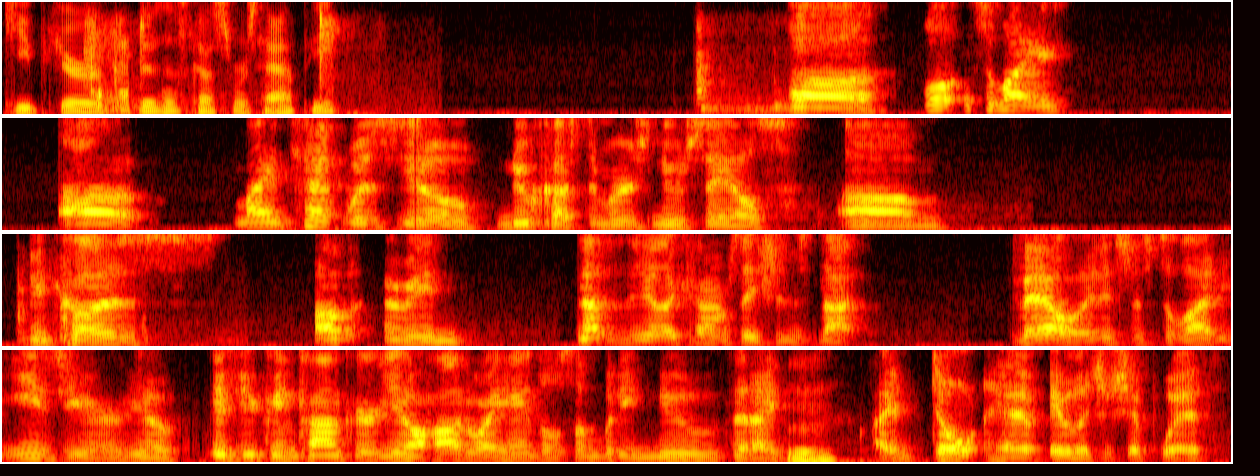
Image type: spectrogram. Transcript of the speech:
keep your business customers happy. Uh, well, so my uh, my intent was, you know, new customers, new sales. Um, because, of, I mean, not that the other conversation is not valid. It's just a lot easier, you know, if you can conquer, you know, how do I handle somebody new that I Mhm. I don't have a relationship with.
